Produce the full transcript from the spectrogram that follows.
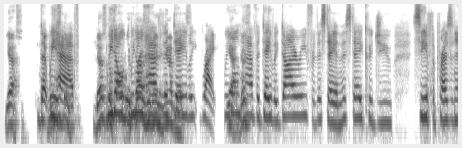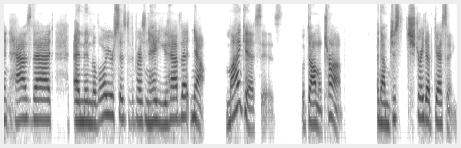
Yes. That we have. Does we don't we don't have the have daily this? right. We yeah, don't does, have the daily diary for this day and this day. Could you see if the president has that? And then the lawyer says to the president, Hey, do you have that? Now, my guess is with Donald Trump, and I'm just straight up guessing,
